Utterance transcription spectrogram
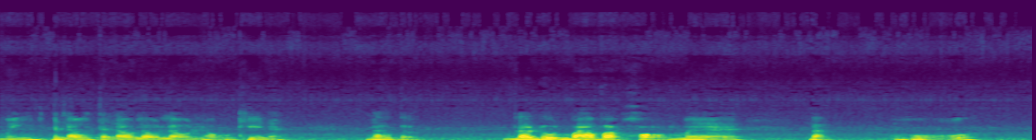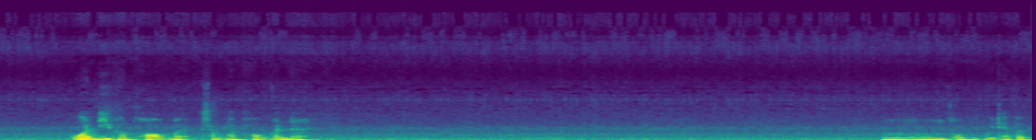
ไหมเป็นเราแต่เราเราเราเราโอเคนะ เราแบบ เราโดนว่าว่าผอมมาแบบ โอ้โห อ้วนดีกว่าผอมอะสำหรับผมมันนะ อืมโอ้โหถ้าแบบ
